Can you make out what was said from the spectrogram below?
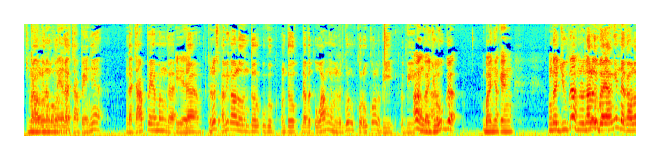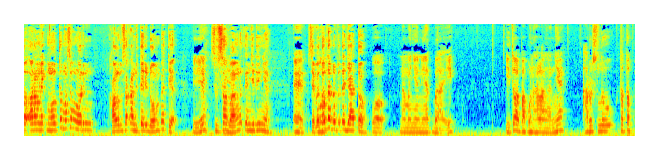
Cuma Kalau lampu merah. nggak capeknya nggak capek emang nggak Iya. dam. Terus? tapi kalau untuk untuk, untuk dapat uang ya menurut gue ruko-ruko lebih lebih Ah, enggak juga. Banyak yang enggak juga menurut lu. bayangin dah kalau orang naik motor masa ngeluarin kalau misalkan ditarik dompet ya Iya. susah banget kan jadinya. Eh, Siapa tahu ntar dompetnya jatuh. wo, namanya niat baik. Itu apa pun halangannya harus lu tetap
